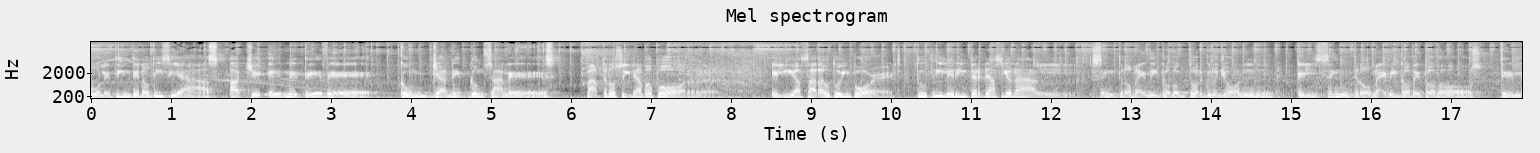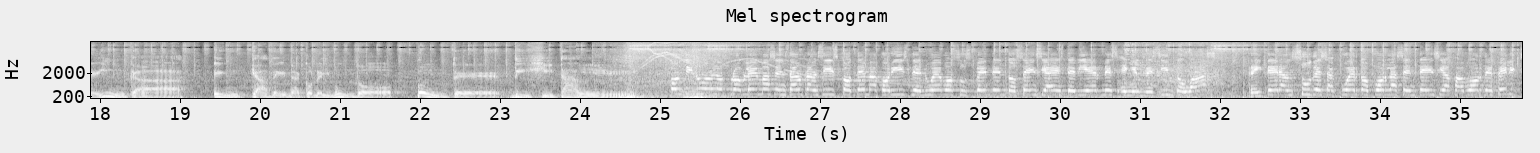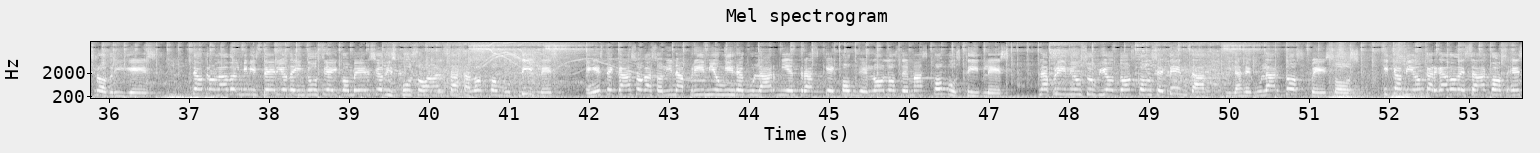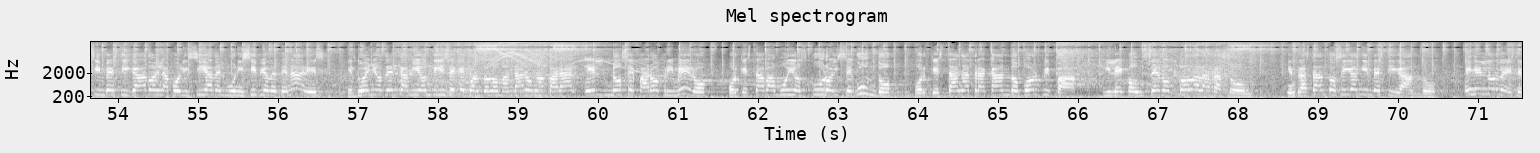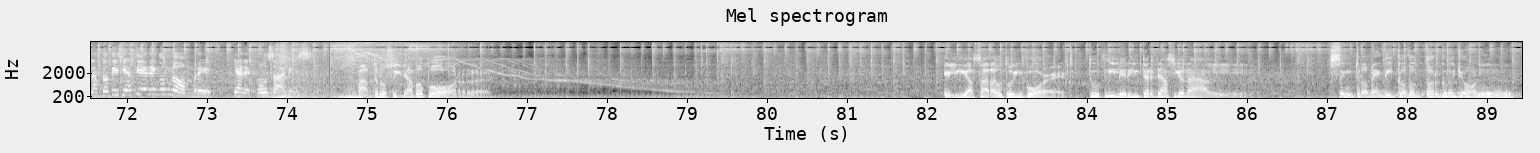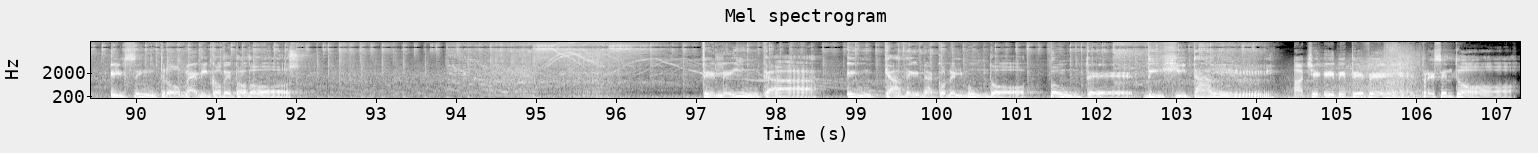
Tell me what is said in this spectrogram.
Boletín de Noticias, HNTV, con Janet González. Patrocinado por Eliazar Auto Import, tu dealer internacional. Centro Médico Doctor Grullón, el centro médico de todos. Teleinca, en cadena con el mundo. Ponte digital. Continúan De nuevo suspenden docencia este viernes en el recinto UAS. Reiteran su desacuerdo por la sentencia a favor de Félix Rodríguez. De otro lado, el Ministerio de Industria y Comercio dispuso alzas a los combustibles. En este caso, gasolina premium irregular, mientras que congeló los demás combustibles. La premium subió 2,70 y la regular 2 pesos. Y camión cargado de sacos es investigado en la policía del municipio de Tenares. El dueño del camión dice que cuando lo mandaron a parar, él no se paró primero porque estaba muy oscuro y segundo porque están atracando por pipa. Y le concedo toda la razón. Mientras tanto, sigan investigando. En el nordeste las noticias tienen un nombre. Janet González. Patrocinado por Eliazar Auto Import, tu dealer internacional. Centro Médico Doctor Grullón, el centro médico de todos. Teleinca, en cadena con el mundo. Ponte digital. HMTV presentó.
